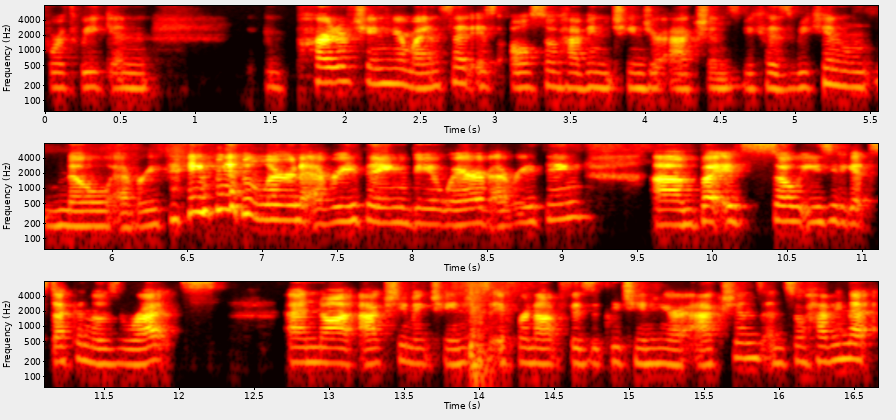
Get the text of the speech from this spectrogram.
fourth week and part of changing your mindset is also having to change your actions because we can know everything and learn everything be aware of everything um, but it's so easy to get stuck in those ruts and not actually make changes if we're not physically changing our actions. And so having that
